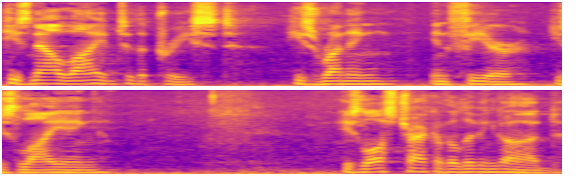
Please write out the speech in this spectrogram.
He's now lied to the priest. He's running in fear. He's lying. He's lost track of the living God.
